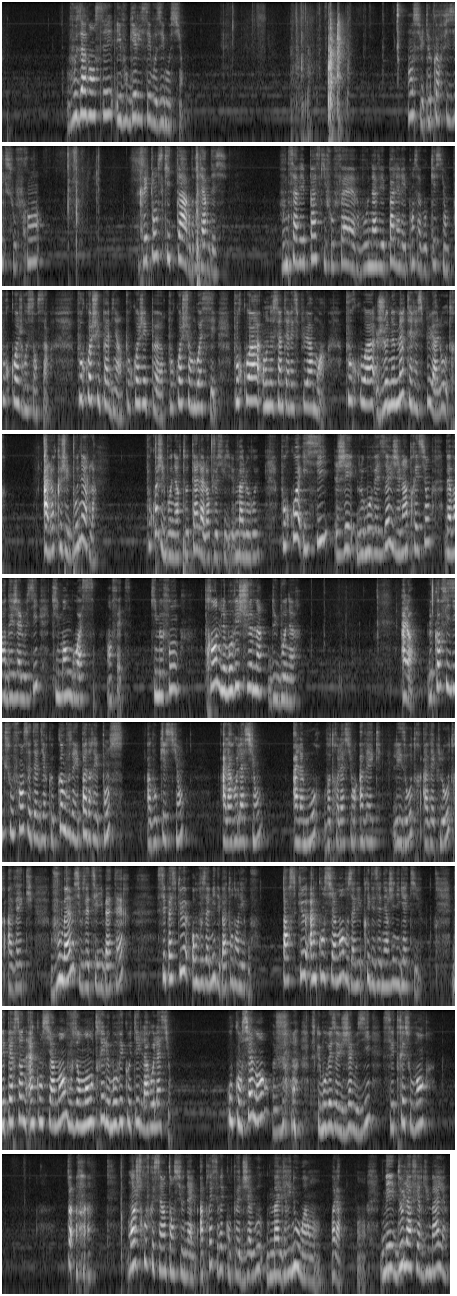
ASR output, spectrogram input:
Vous avancez et vous guérissez vos émotions. Ensuite, le corps physique souffrant. Réponse qui tarde, regardez. Vous ne savez pas ce qu'il faut faire, vous n'avez pas les réponses à vos questions. Pourquoi je ressens ça? Pourquoi je suis pas bien? Pourquoi j'ai peur? Pourquoi je suis angoissée? Pourquoi on ne s'intéresse plus à moi? Pourquoi je ne m'intéresse plus à l'autre? Alors que j'ai le bonheur là. Pourquoi j'ai le bonheur total alors que je suis malheureux? Pourquoi ici j'ai le mauvais œil, j'ai l'impression d'avoir des jalousies qui m'angoissent en fait, qui me font prendre le mauvais chemin du bonheur alors, le corps physique souffrant, c'est-à-dire que comme vous n'avez pas de réponse à vos questions, à la relation, à l'amour, votre relation avec les autres, avec l'autre, avec vous-même, si vous êtes célibataire, c'est parce que on vous a mis des bâtons dans les roues. Parce que inconsciemment, vous avez pris des énergies négatives. Des personnes inconsciemment vous ont montré le mauvais côté de la relation. Ou consciemment, parce que mauvais œil, jalousie, c'est très souvent moi, je trouve que c'est intentionnel. Après, c'est vrai qu'on peut être jaloux malgré nous. Hein, voilà. Mais de là faire du mal,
